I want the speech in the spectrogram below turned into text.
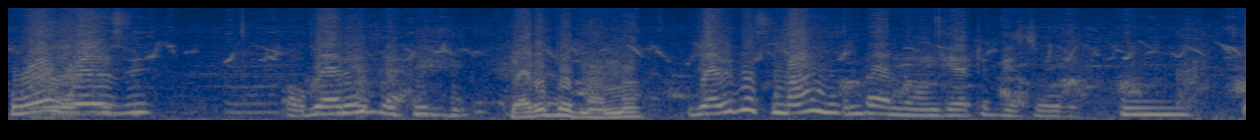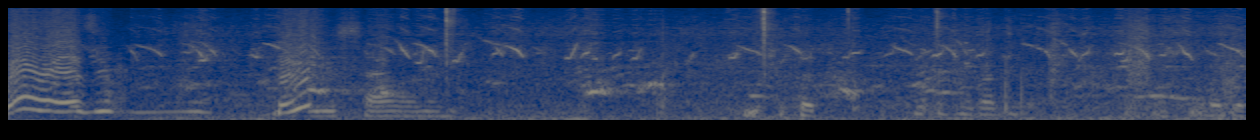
Wewe jaribu tu, Jaribu mama. jaribu simama. Kumbe anaongea tu vizuri. Wewe wezi Ni sawa. mama. Mshike- Ngoja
